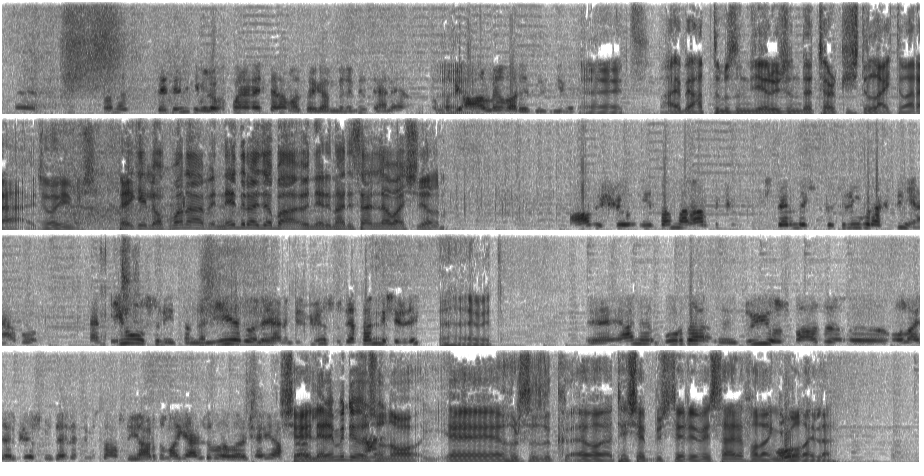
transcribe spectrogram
sonra dediğiniz gibi Aleyhisselam var peygamberimiz. Yani onda bir ağırlığı var dediğiniz gibi. Evet. Vay be hattımızın diğer ucunda Turkish Delight var ha. Çok iyiymiş. Peki Lokman abi nedir acaba önerin? Hadi senle başlayalım. Abi şu insanlar artık işlerindeki kötülüğü bıraksın ya. Bu yani iyi olsun insanlar. Niye böyle yani biz biliyorsunuz deprem geçirdik. evet. Ee, yani burada e, duyuyoruz bazı e, olaylar biliyorsunuz devletimiz sağ olsun yardıma geldi buralara şey yaptı. Şeyleri mi diyorsun o e, hırsızlık e, teşebbüsleri vesaire falan gibi O- olaylar?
